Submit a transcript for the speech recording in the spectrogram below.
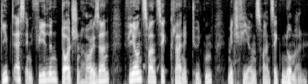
gibt es in vielen deutschen Häusern 24 kleine Tüten mit 24 Nummern.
